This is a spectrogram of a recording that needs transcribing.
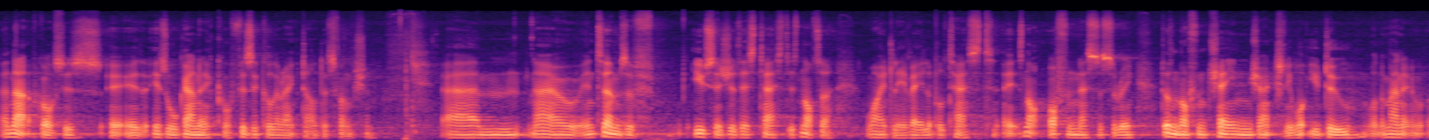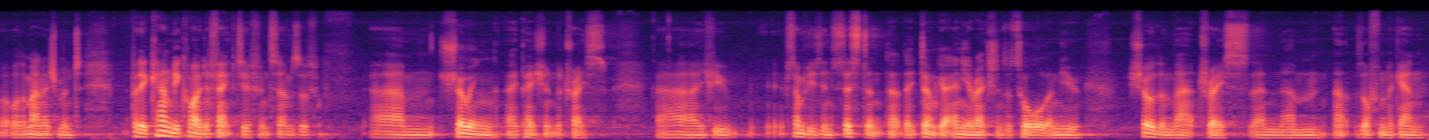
and that, of course, is, is, is organic or physical erectile dysfunction. Um, now, in terms of usage of this test is not a widely available test. It's not often necessary. It doesn't often change actually what you do or the, or the management, but it can be quite effective in terms of um, showing a patient the trace. Uh, if, you, if somebody's insistent that they don't get any erections at all and you show them that trace, then um, that's often, again,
